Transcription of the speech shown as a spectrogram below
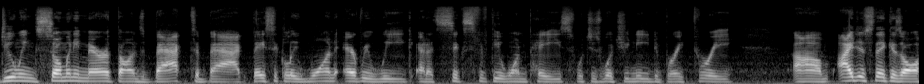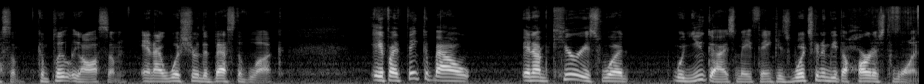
doing so many marathons back to back, basically one every week at a 6:51 pace, which is what you need to break three, um, I just think is awesome, completely awesome, and I wish her the best of luck. If I think about, and I'm curious what what you guys may think is what's going to be the hardest one.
